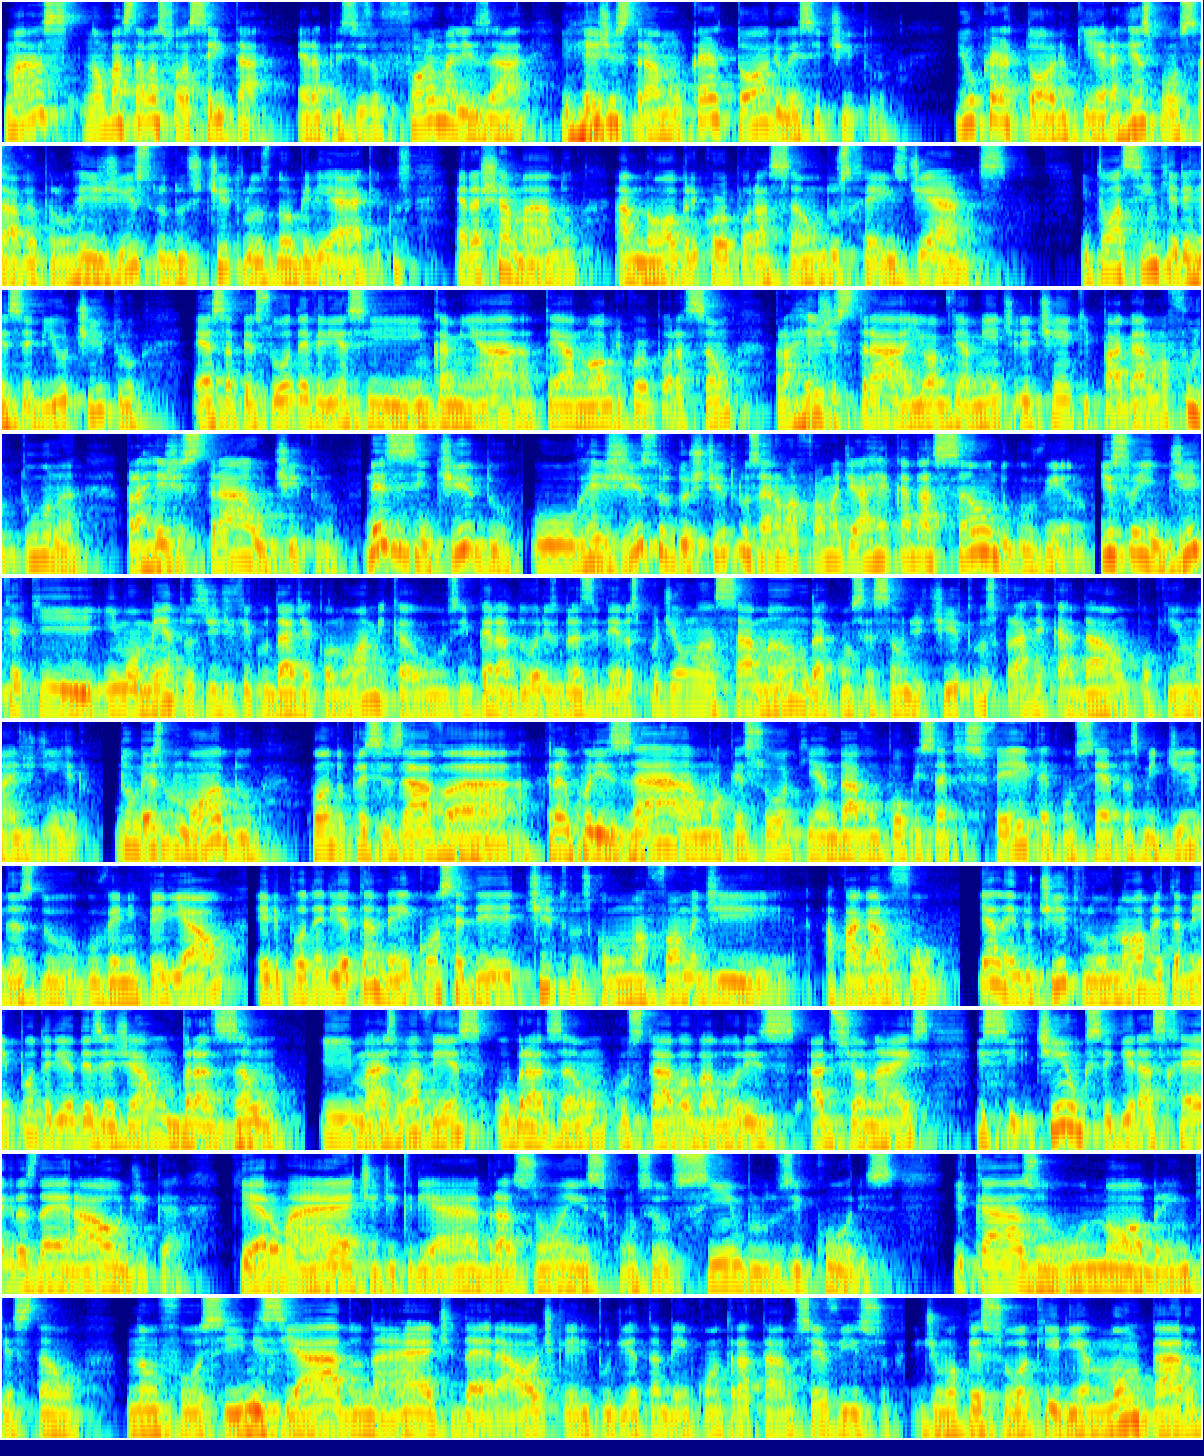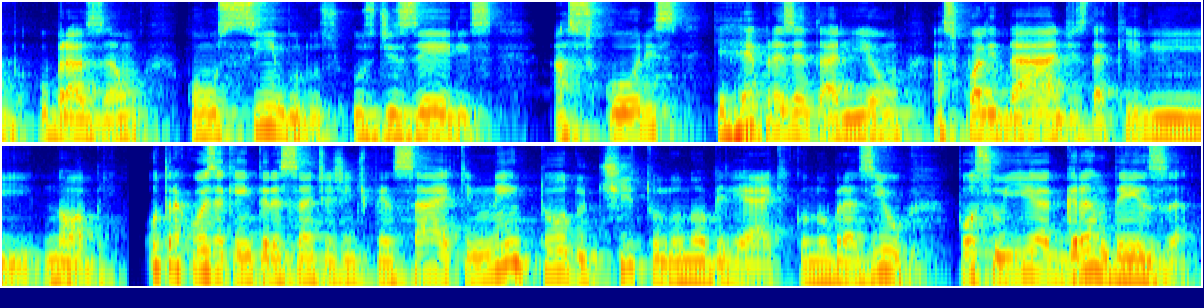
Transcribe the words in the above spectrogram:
Mas não bastava só aceitar, era preciso formalizar e registrar num cartório esse título. E o cartório que era responsável pelo registro dos títulos nobiliárquicos era chamado a Nobre Corporação dos Reis de Armas. Então, assim que ele recebia o título, essa pessoa deveria se encaminhar até a nobre corporação para registrar e, obviamente, ele tinha que pagar uma fortuna para registrar o título. Nesse sentido, o registro dos títulos era uma forma de arrecadação do governo. Isso indica que, em momentos de dificuldade econômica, os imperadores brasileiros podiam lançar mão da concessão de títulos para arrecadar um pouquinho mais de dinheiro. Do mesmo modo, quando precisava tranquilizar uma pessoa que andava um pouco insatisfeita com certas medidas do governo imperial, ele poderia também conceder títulos como uma forma de apagar o fogo. E além do título, o nobre também poderia desejar um brasão. E mais uma vez, o brasão custava valores adicionais e se, tinham que seguir as regras da heráldica, que era uma arte de criar brasões com seus símbolos e cores. E caso o nobre em questão não fosse iniciado na arte da heráldica, ele podia também contratar o serviço de uma pessoa que iria montar o, o brasão com os símbolos, os dizeres, as cores que representariam as qualidades daquele nobre. Outra coisa que é interessante a gente pensar é que nem todo título nobiliárquico no Brasil possuía grandeza.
